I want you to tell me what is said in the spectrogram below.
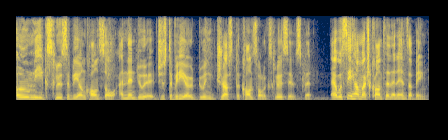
only exclusively on console and then do it just a video doing just the console exclusives. But and we'll see how much content that ends up being.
